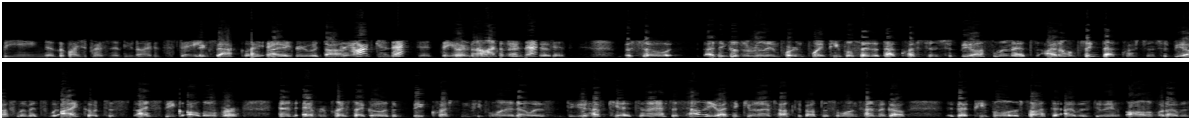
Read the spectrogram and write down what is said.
being the vice president of the United States. Exactly, I, I, I agree with that. They aren't connected. They They're are not, not connected. connected. But so I think that's a really important point. People say that that question should be off limits. I don't think that question should be off limits. I go to, I speak all over, and every place I go, the big question people want to know is, do you have kids? And I have to tell you, I think you and I have talked about this a long time ago, that people thought that I was doing all of what I was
